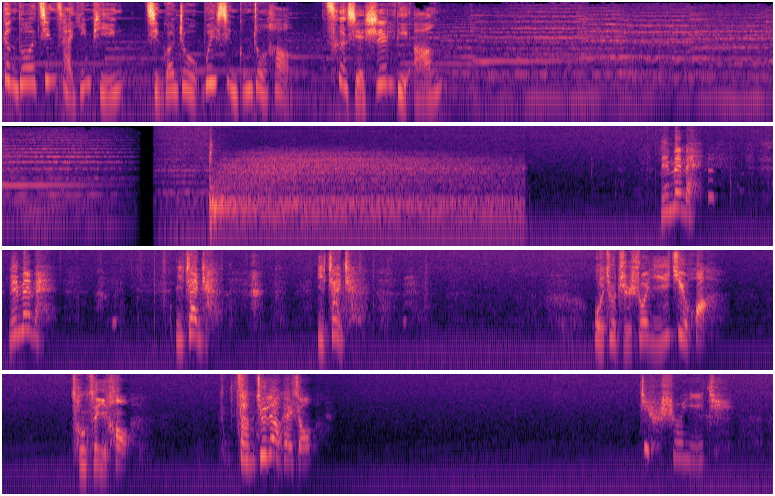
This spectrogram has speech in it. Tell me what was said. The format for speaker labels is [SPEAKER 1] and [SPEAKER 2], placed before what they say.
[SPEAKER 1] 更多精彩音频，请关注微信公众号“侧写师李昂”。
[SPEAKER 2] 林妹妹，林妹妹，你站着，你站着，我就只说一句话，从此以后，咱们就撂开手。
[SPEAKER 3] 就说一句，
